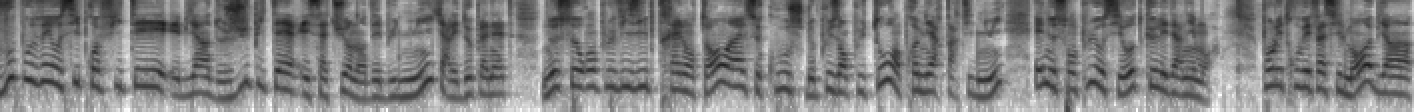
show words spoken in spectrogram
Vous pouvez aussi profiter eh bien, de Jupiter et Saturne en début de nuit, car les deux planètes ne seront plus visibles très longtemps. Hein. Elles se couchent de plus en plus tôt en première partie de nuit et ne sont plus aussi hautes que les derniers mois. Pour les trouver facilement, eh bien,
